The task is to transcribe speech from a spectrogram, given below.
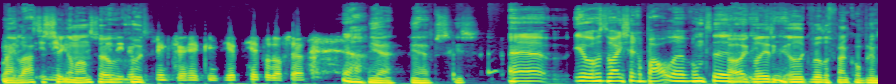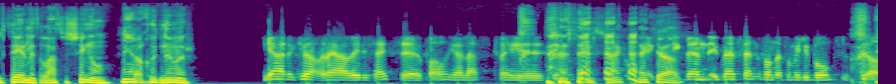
Maar je laatste single, man, zo goed. klinkt weer klinkt hip, hipper of zo. Ja, ja, ja precies. ja, wat wil je zeggen, Paul? want, oh, ik, wil, ik, ik wilde Frank complimenteren met de laatste single. Ja. Zo'n goed nummer. Ja, dankjewel. Nou ja, wederzijds, uh, Paul. Jouw laatste twee uh, singles. Thanks. Dankjewel. ik, ik, ben, ik ben fan van de familie Bond. Dus wel,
